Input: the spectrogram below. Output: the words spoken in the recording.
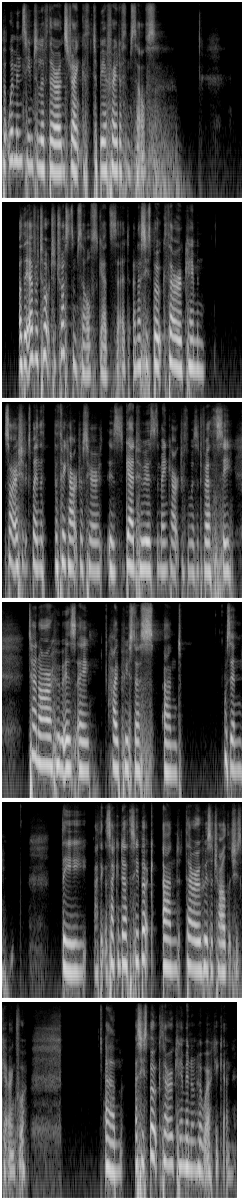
but women seem to live their own strength, to be afraid of themselves. Are they ever taught to trust themselves, Ged said. And as he spoke, Therru came in. Sorry, I should explain the, the three characters here is Ged, who is the main character of the Wizard of Earthsea, Tenar, who is a high priestess and was in the, I think, the second Earthsea book, and Therru, who is a child that she's caring for. Um, as he spoke, Therru came in on her work again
